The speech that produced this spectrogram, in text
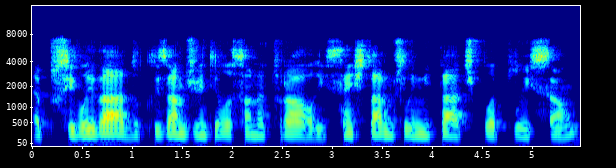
a possibilidade de utilizarmos ventilação natural e sem estarmos limitados pela poluição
